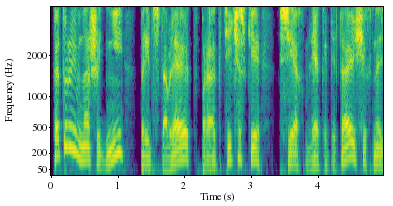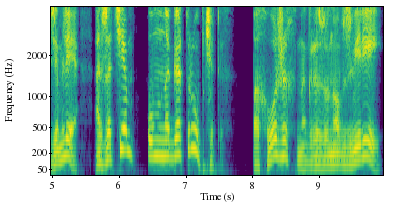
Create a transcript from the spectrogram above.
которые в наши дни представляют практически всех млекопитающих на Земле, а затем у многотрубчатых, похожих на грызунов зверей,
